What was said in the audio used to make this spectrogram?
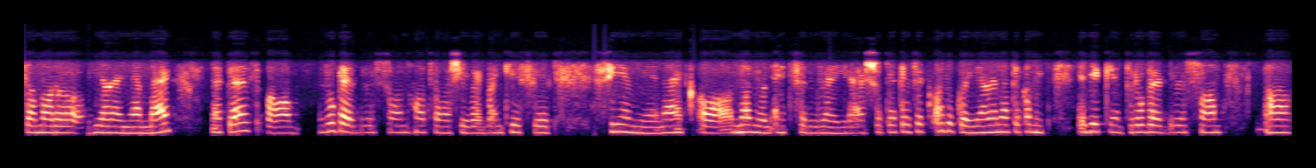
szamara jelenjen meg, mert ez a Robert Bresson 60-as években készült filmjének a nagyon egyszerű leírása. Tehát ezek azok a jelenetek, amit egyébként Robert Bresson, a,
